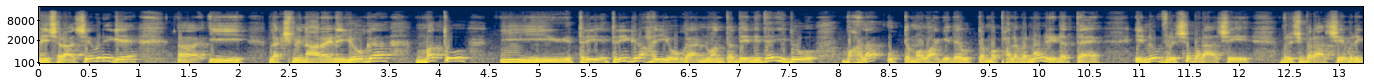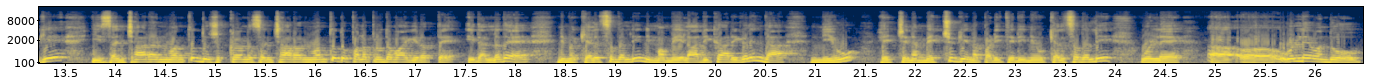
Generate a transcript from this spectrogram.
ಮೇಷರಾಶಿಯವರಿಗೆ ಈ ಲಕ್ಷ್ಮೀನಾರಾಯಣ ಯೋಗ ಮತ್ತು ಈ ತ್ರಿ, ತ್ರಿಗ್ರಹ ಯೋಗ ಅನ್ನುವಂಥದ್ದೇನಿದೆ, ಇದು ಬಹಳ ಉತ್ತಮವಾಗಿದೆ, ಉತ್ತಮ ಫಲವನ್ನು ನೀಡುತ್ತೆ. ಇನ್ನು ವೃಷಭ ರಾಶಿ. ವೃಷಭ ರಾಶಿಯವರಿಗೆ ಈ ಸಂಚಾರ ಅನ್ನುವಂಥದ್ದು, ಶುಕ್ರನ ಸಂಚಾರ ಅನ್ನುವಂಥದ್ದು ಫಲಪ್ರದವಾಗಿರುತ್ತೆ. ಇದಲ್ಲದೆ, ನಿಮ್ಮ ಕೆಲಸದಲ್ಲಿ, ನಿಮ್ಮ ಮೇಲಾಧಿಕಾರಿಗಳಿಂದ ನೀವು ಹೆಚ್ಚಿನ ಮೆಚ್ಚುಗೆಯನ್ನು ಪಡಿತೀರಿ. ನೀವು ಕೆಲಸದಲ್ಲಿ ಒಳ್ಳೆ ಆ, ಆ, ಒಳ್ಳೆ ಒಂದು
